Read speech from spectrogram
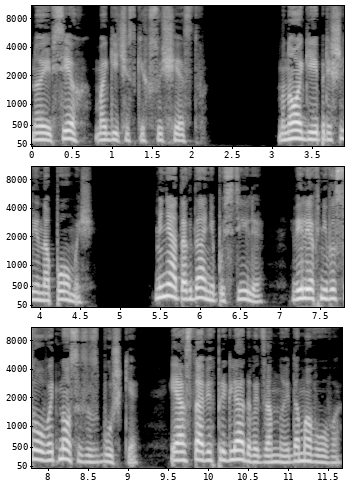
но и всех магических существ. Многие пришли на помощь, меня тогда не пустили, велев не высовывать нос из избушки и оставив приглядывать за мной домового.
